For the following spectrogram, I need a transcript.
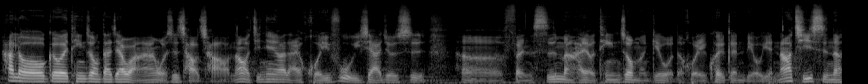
Hello，各位听众，大家晚安，我是潮潮。那我今天要来回复一下，就是。呃，粉丝们还有听众们给我的回馈跟留言，然后其实呢，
